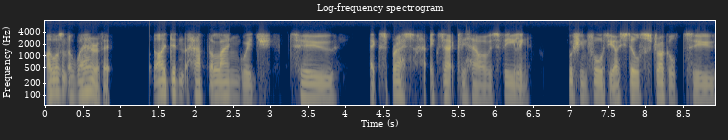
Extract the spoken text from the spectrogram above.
I wasn't aware of it. I didn't have the language to express exactly how I was feeling. Pushing 40, I still struggled to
